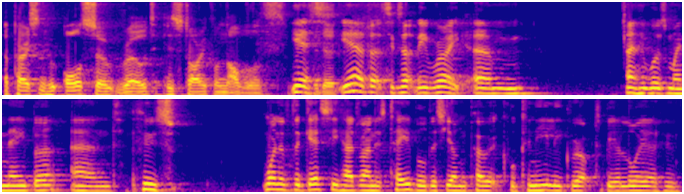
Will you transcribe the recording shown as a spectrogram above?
a person who also wrote historical novels. Yes, Is it a- yeah, that's exactly right. Um, and who was my neighbour, and who's one of the guests he had around his table, this young poet called Keneally, grew up to be a lawyer who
